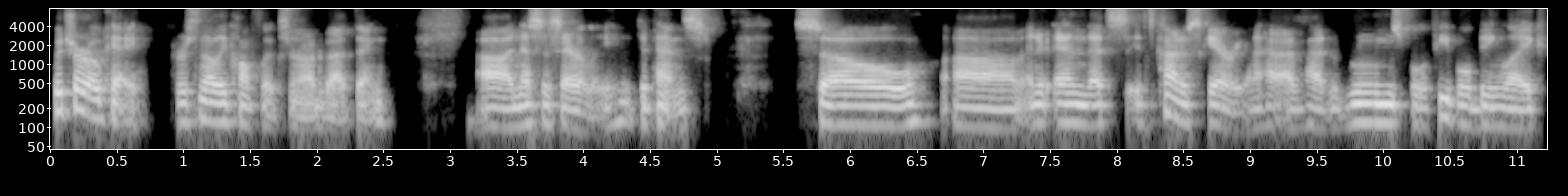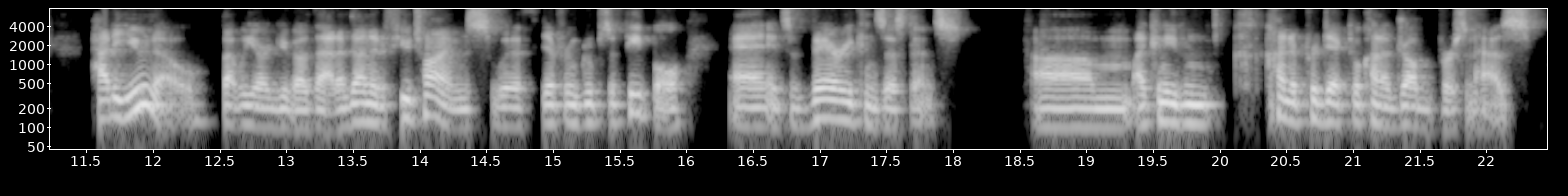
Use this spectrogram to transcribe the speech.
which are okay. Personality conflicts are not a bad thing uh, necessarily. It depends. So, uh, and and that's it's kind of scary. And I have, I've had rooms full of people being like, "How do you know that we argue about that?" I've done it a few times with different groups of people, and it's very consistent. Um, I can even kind of predict what kind of job a person has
